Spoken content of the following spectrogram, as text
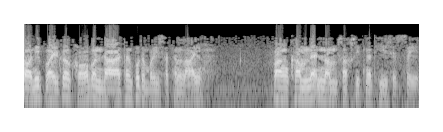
ตอนนี้ไปก็ขอบรรดาท่านพุทธบริษัททั้งหลาย ฟังคำแนะนำศักดิ์สิทธิ์นาทีเสร็จเสร็จ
